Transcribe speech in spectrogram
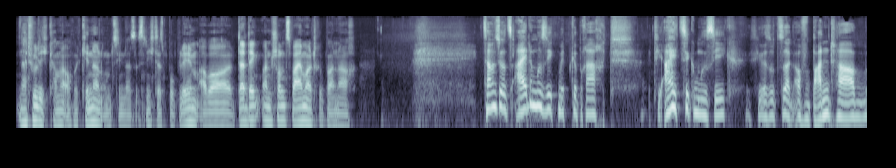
natürlich kann man auch mit Kindern umziehen, das ist nicht das Problem, aber da denkt man schon zweimal drüber nach. Jetzt haben Sie uns eine Musik mitgebracht, die einzige Musik, die wir sozusagen auf Band haben.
